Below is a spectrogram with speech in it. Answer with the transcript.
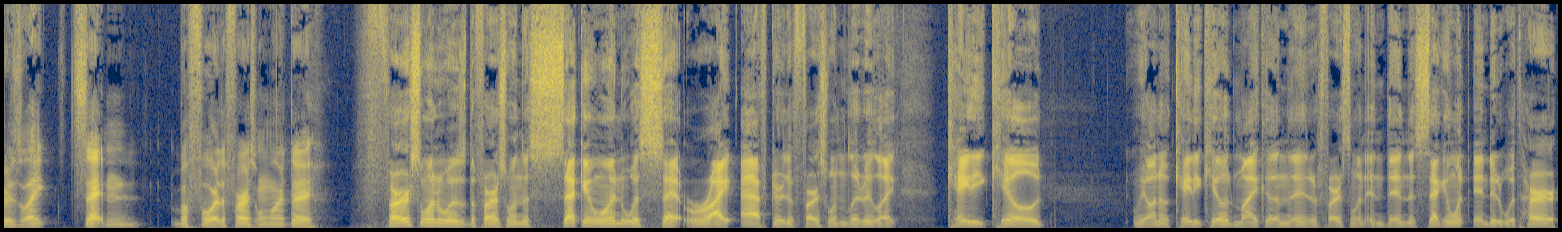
was like setting before the first one, weren't they? First one was the first one. The second one was set right after the first one. Literally, like Katie killed. We all know Katie killed Micah, and then the first one, and then the second one ended with her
